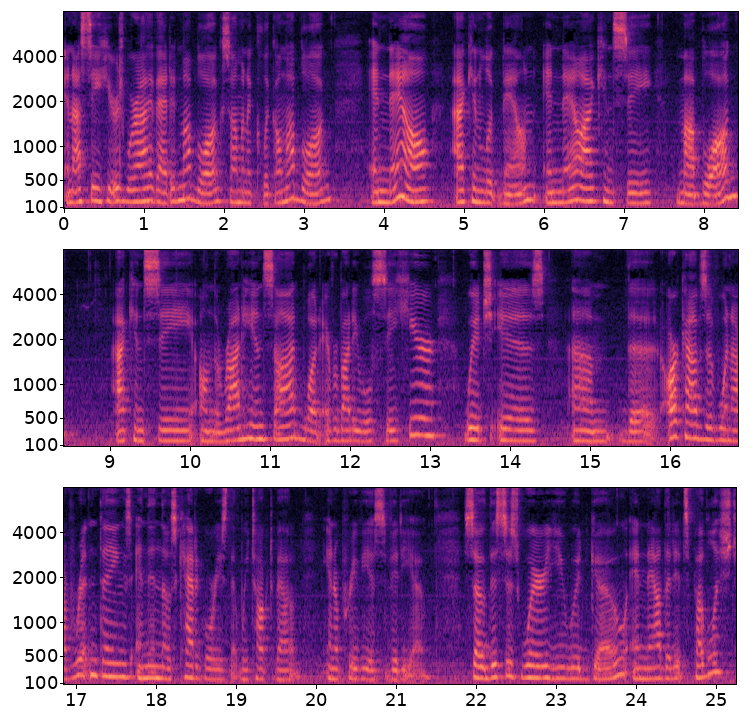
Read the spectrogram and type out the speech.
And I see here's where I have added my blog, so I'm going to click on my blog. And now I can look down and now I can see my blog. I can see on the right hand side what everybody will see here, which is um, the archives of when I've written things and then those categories that we talked about in a previous video. So this is where you would go and now that it's published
